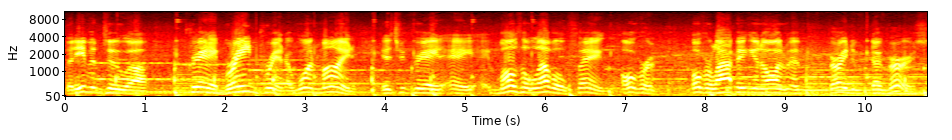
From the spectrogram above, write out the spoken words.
That even to uh, create a brain print of one mind is to create a, a multi-level thing, over overlapping, you know, and, and very di- diverse.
